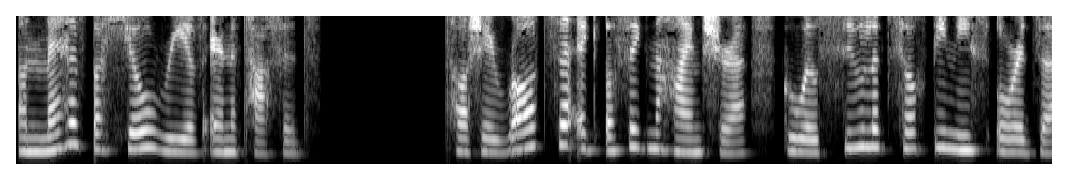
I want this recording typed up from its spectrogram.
An meitheamh ba cheo riamh ar na taifead. Tá sé ráitse ag oifig na haimsire go bhfuil súla tuachtaí níos airde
